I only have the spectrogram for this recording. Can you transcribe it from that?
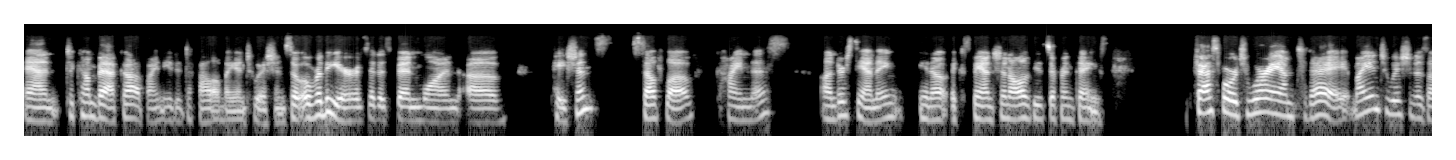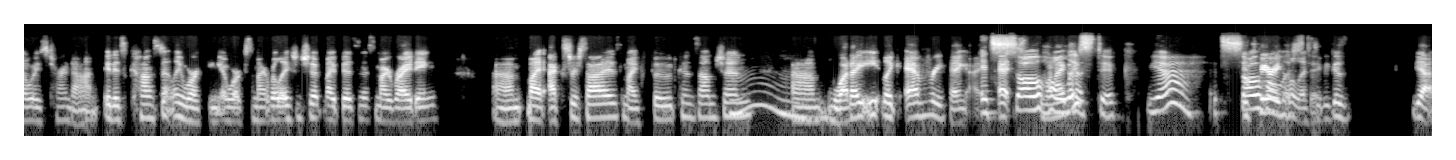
And to come back up, I needed to follow my intuition. So over the years, it has been one of patience, self love, kindness, understanding, you know, expansion, all of these different things. Fast forward to where I am today, my intuition is always turned on. It is constantly working. It works in my relationship, my business, my writing, um, my exercise, my food consumption, mm. um, what I eat, like everything. It's, so holistic. To, yeah, it's so it's very holistic. holistic because yeah.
